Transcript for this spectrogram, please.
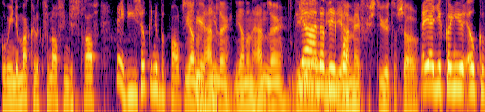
kom je er makkelijk vanaf in de straf. Nee, die is ook in een bepaald Die had een handler, die had een handler die, Ja, eh, dat die, hem heeft gestuurd of zo. Nou ja, je kan je elke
